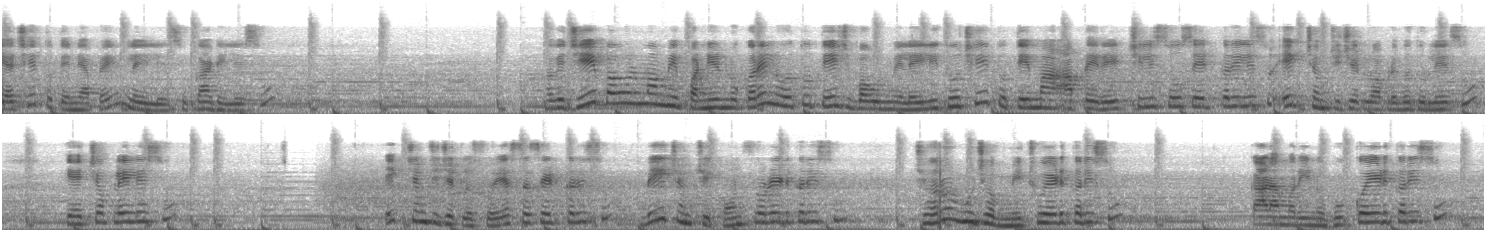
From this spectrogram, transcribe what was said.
ગયા છે તો તેને આપણે લઈ લઈશું, કાઢી લઈશું. હવે જે બાઉલમાં મેં પનીરનું કરેલું હતું તે જ બાઉલ મેં લઈ લીધું છે. તો તેમાં આપણે રેડ ચીલી સોસ એડ કરી લઈશું. એક ચમચી જેટલું આપણે બધું લઈશું કેચઅપ લઈ લઈશું. એક ચમચી જેટલો સોયા સસ એડ કરીશું, બે ચમચી કોર્નફ્લોર એડ કરીશું, જરૂર મુજબ મીઠું એડ કરીશું, કાળા મરીનો ભૂક્કો એડ કરીશું,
